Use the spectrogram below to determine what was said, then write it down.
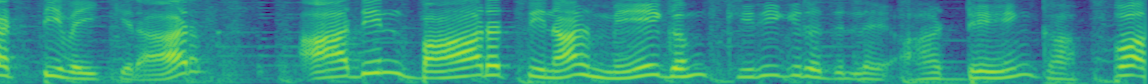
கட்டி வைக்கிறார். அதின் பாரத்தினால் மேகம் கிரிகிறதில்லை. அடேங்கப்பா.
